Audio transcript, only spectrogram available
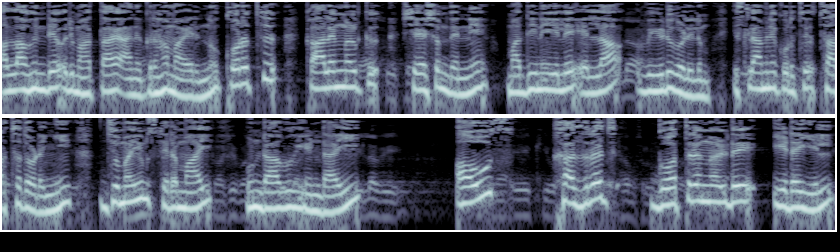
അള്ളാഹുവിന്റെ ഒരു മഹത്തായ അനുഗ്രഹമായിരുന്നു. കുറച്ച് കാലങ്ങൾക്ക് ശേഷം തന്നെ മദീനയിലെ എല്ലാ വീടുകളിലും ഇസ്ലാമിനെ കുറിച്ച് ചർച്ച തുടങ്ങി. ജുമയും സ്ഥിരമായി ഉണ്ടാകുകയുണ്ടായി ഔസ് ഹസ്രജ് ഗോത്രങ്ങളുടെ ഇടയിൽ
